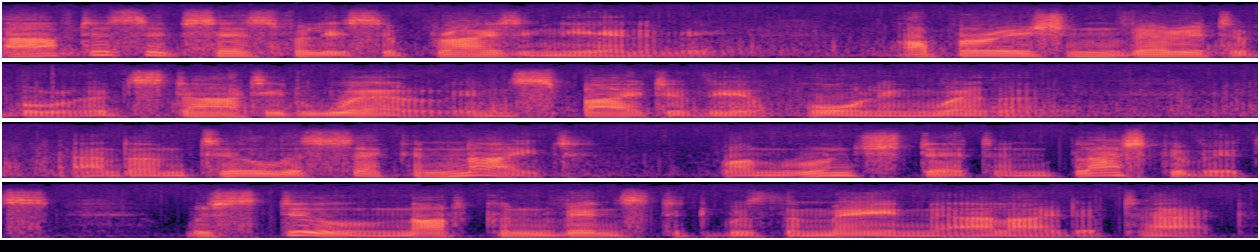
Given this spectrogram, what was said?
After successfully surprising the enemy, Operation Veritable had started well in spite of the appalling weather. And until the second night, von Rundstedt and Blaskowitz were still not convinced it was the main Allied attack.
